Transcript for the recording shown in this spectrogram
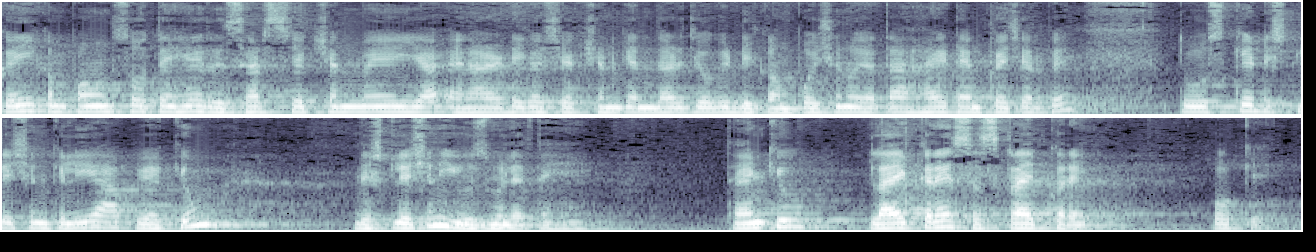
कई कंपाउंड्स होते हैं रिसर्च सेक्शन में या एनालिटिकल सेक्शन के अंदर जो कि डिकम्पोजिशन हो जाता है हाई टेम्परेचर पे तो उसके डिस्टिलेशन के लिए आप वैक्यूम डिस्टिलेशन यूज़ में लेते हैं. थैंक यू लाइक करें सब्सक्राइब करें. Okay okay.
